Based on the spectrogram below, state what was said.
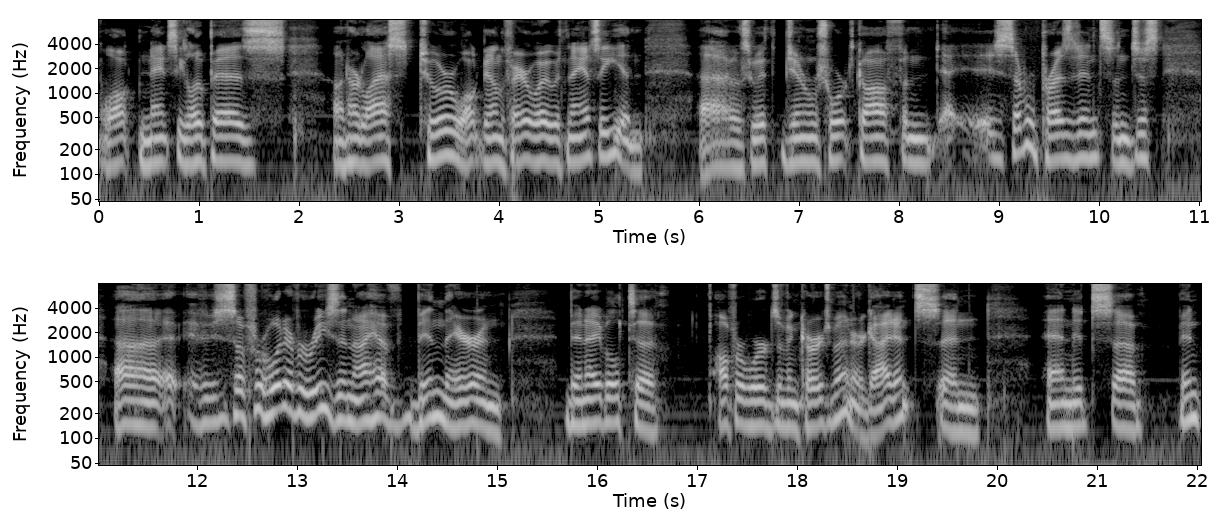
walked Nancy Lopez on her last tour. Walked down the fairway with Nancy, and uh, I was with General Schwarzkopf and uh, several presidents, and just uh, so for whatever reason, I have been there and been able to offer words of encouragement or guidance, and and it's uh, been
